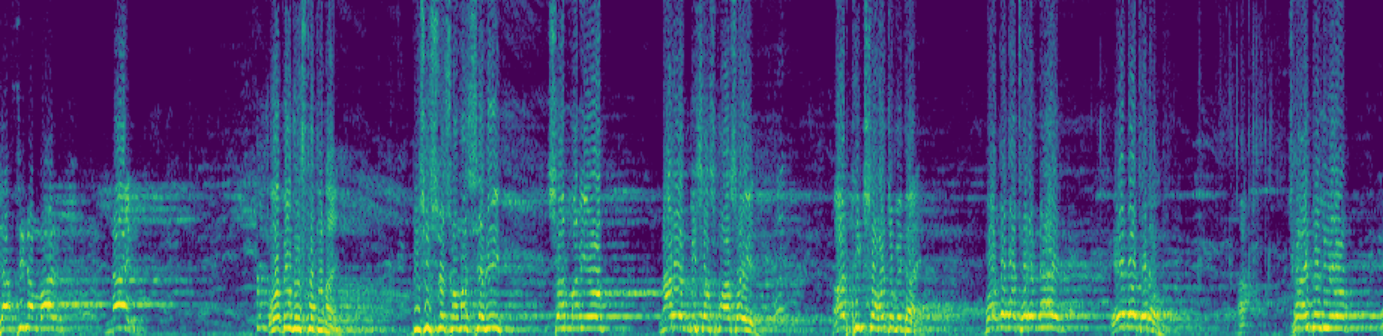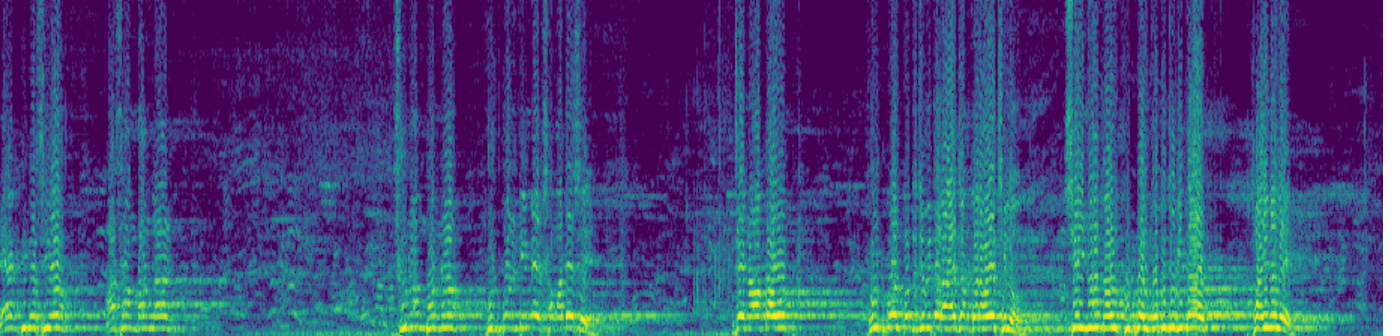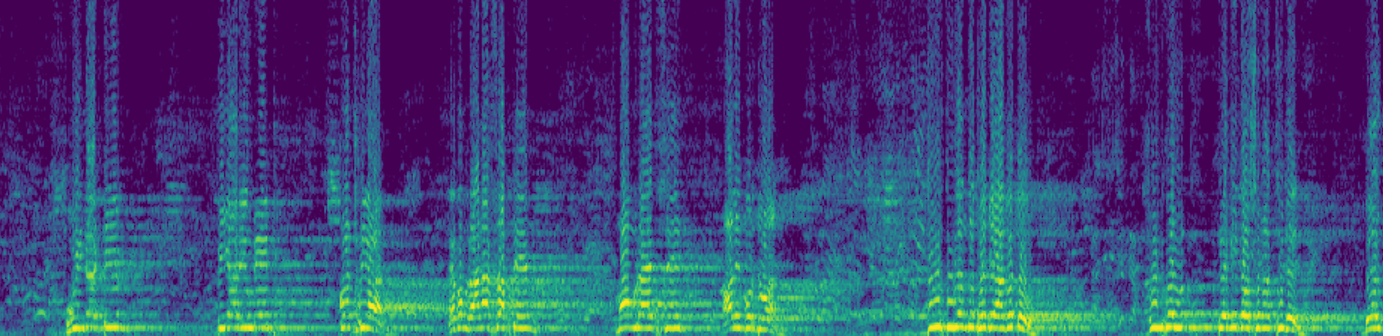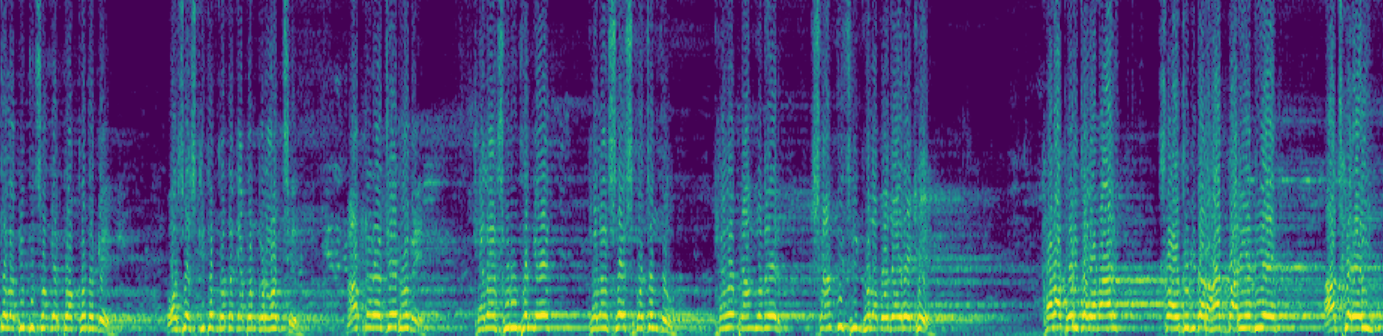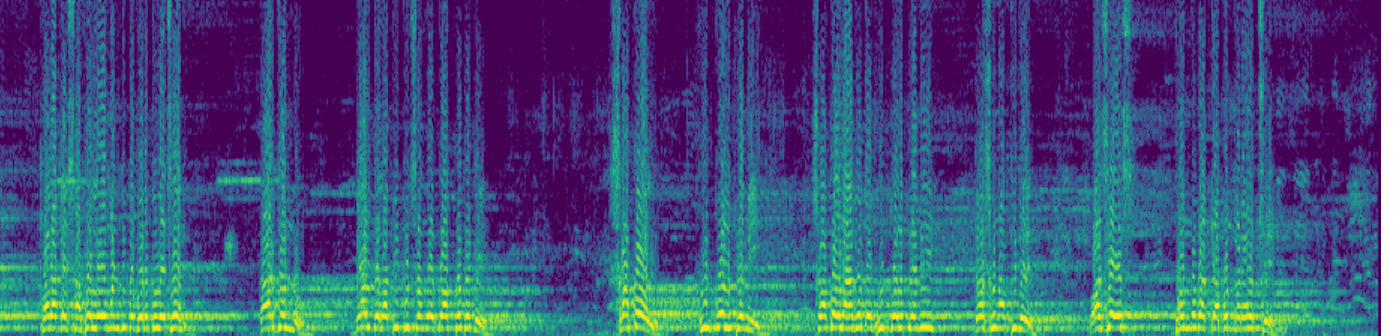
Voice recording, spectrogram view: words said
Jersey number nine. অব্যবস্থাপনায় বিশিষ্ট সমাজসেবী, সম্মানীয় নারায়ণ বিশ্বাস মহাশয়ের আর্থিক সহযোগিতায় গত বছরের ন্যায় এবছরও ছয় দলীয়, এক দিবসীয় আসাম বাংলার সুনামধন্য ফুটবল টিমের সমাবেশে যে নকআউট ফুটবল প্রতিযোগিতার আয়োজন করা হয়েছিল। সেই নকআউট ফুটবল প্রতিযোগিতায় ফাইনালে winner team PR unit Cooch Behar এবং runners up team Mongra FC Alipurduar দূর দূরান্ত থেকে আগত ফুটবল প্রেমী দর্শনার্থীদের বেলতলা বিদ্যুৎ সংঘের পক্ষ থেকে অশেষ কৃতজ্ঞতা জ্ঞাপন করা হচ্ছে। আপনারা যেভাবে খেলার শুরু থেকে খেলার শেষ পর্যন্ত খেলা প্রাঙ্গণের শান্তি শৃঙ্খলা বজায় রেখে খেলা পরিচালনার সহযোগিতার হাত বাড়িয়ে দিয়ে আজকের এই খেলাকে সাফল্যমণ্ডিত করে তুলেছেন। তার জন্য বেলতলা বিদ্যুৎ সংঘের পক্ষ থেকে সকল ফুটবল প্রেমী, সকল আগত ফুটবল প্রেমী, দর্শনার্থীদের অশেষ ধন্যবাদ জ্ঞাপন করা হচ্ছে।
